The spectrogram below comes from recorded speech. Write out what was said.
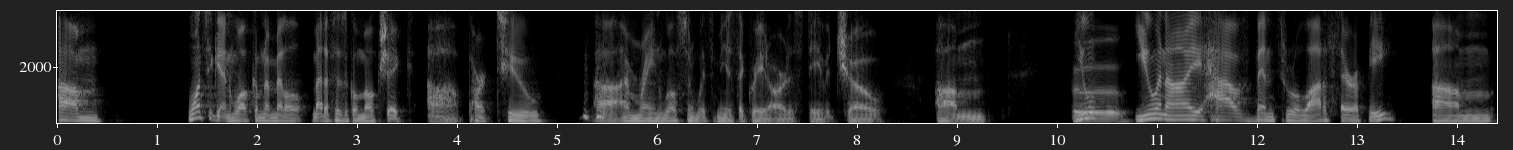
Um, once again, welcome to Metal, Metaphysical Milkshake uh, Part Two. Uh, I'm Rainn Wilson. With me is the great artist David Choe. Um, you, you and I have been through a lot of therapy. Um,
